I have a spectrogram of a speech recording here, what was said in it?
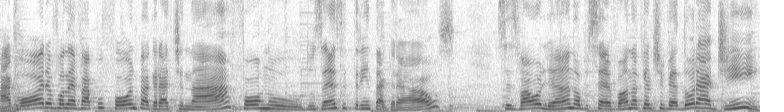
Agora eu vou levar para o forno para gratinar, forno 230 graus. Vocês vão olhando, observando, que ele estiver douradinho,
